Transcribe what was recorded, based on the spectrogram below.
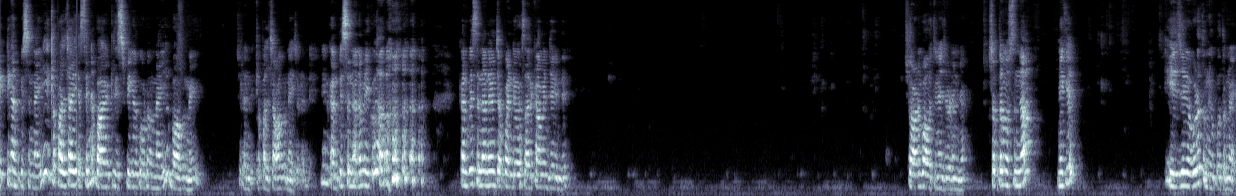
గట్టిగా అనిపిస్తున్నాయి. ఇట్లా పల్చా చేస్తేనే బాగా క్రిస్పీగా కూడా ఉన్నాయి బాగున్నాయి. చూడండి ఇట్లా పలిచాగున్నాయి చూడండి. నేను కనిపిస్తున్నాను మీకు? కనిపిస్తున్నానేమో చెప్పండి ఒకసారి కామెంట్ చేయండి. చూడండి బాగా చూడండి. శబ్దం వస్తుందా? మీకు? ఈజీగా కూడా తునిగిపోతున్నాయి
